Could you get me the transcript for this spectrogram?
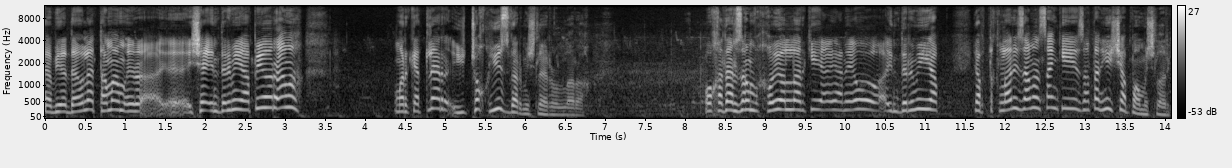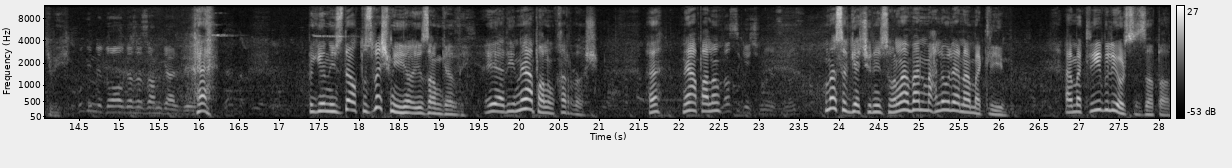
yapıyor. Devlet tamam e, şey indirimi yapıyor ama marketler çok yüz vermişler onlara. O kadar zam koyuyorlar ki yani o indirimi yap, yaptıkları zaman sanki zaten hiç yapmamışlar gibi. Bugün de doğalgaza zam geldi. Heh. Bugün yüzde 35 mi zam geldi? E hadi ne yapalım kardeş? He? Ne yapalım? Nasıl geçiniyorsunuz? Nasıl geçiniyorsun lan? Ben mahlulen emekliyim. Emekliyi biliyorsun zaten.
